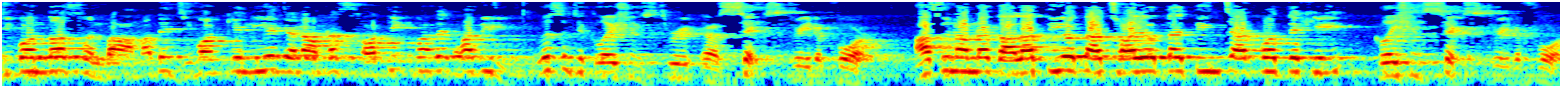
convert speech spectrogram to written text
জীবন দর্শন বা আমাদের জীবনকে নিয়ে যেন আমরা সঠিকভাবে ভাবি Listen to Galatians 3, uh, 6, 3 to 4. আসুন আমরা গালাতীয় তার ছয় অধ্যায় তিন চার পদ দেখি Galatians 6, 3 to 4.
